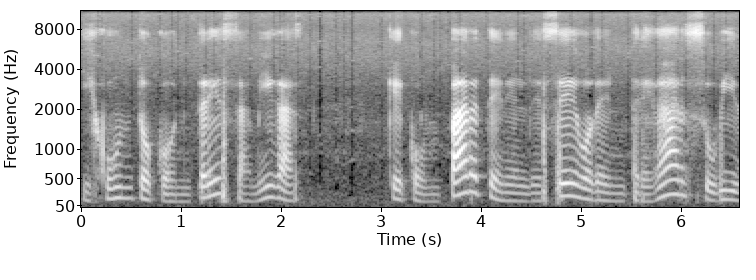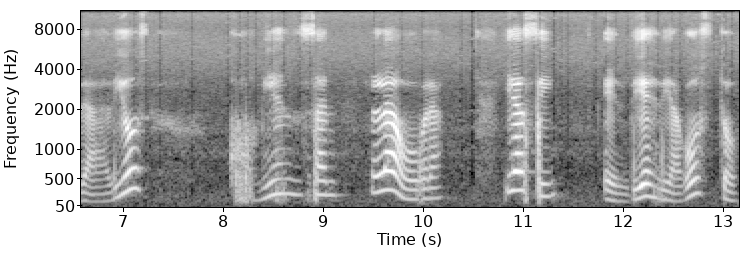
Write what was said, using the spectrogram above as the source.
y junto con tres amigas que comparten el deseo de entregar su vida a Dios, comienzan la obra. Y así, el 10 de agosto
